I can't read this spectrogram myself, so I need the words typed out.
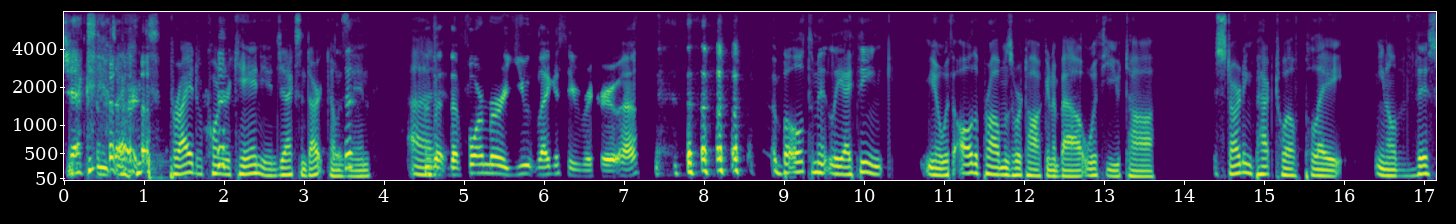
Jackson Dart. Pride of Corner Canyon, Jackson Dart comes in. Uh, the, the former Ute legacy recruit, huh? but ultimately, I think you know, with all the problems we're talking about with Utah, starting Pac-12 play, you know, this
